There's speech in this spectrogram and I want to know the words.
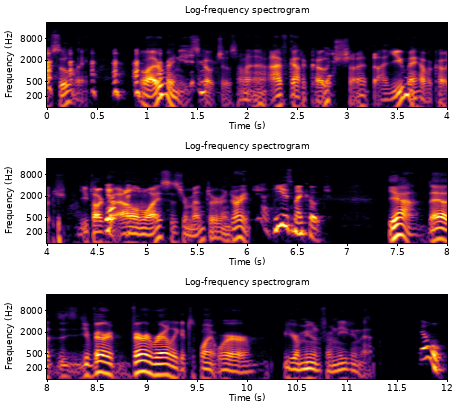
absolutely. Well, everybody needs coaches. I mean, I've got a coach. I, I, you may have a coach. You talk Yeah, about Alan Weiss as your mentor, and right. Yeah, he is my coach. Yeah, that, you very, very rarely get to the point where you're immune from needing that. No.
